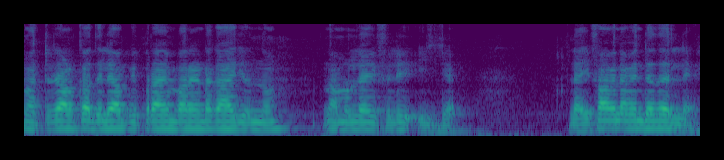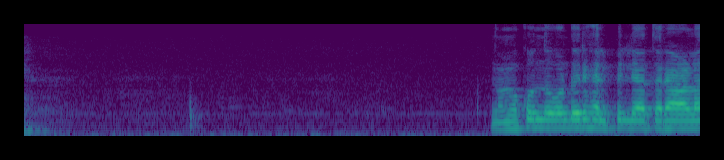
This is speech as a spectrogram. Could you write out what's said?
മറ്റൊരാൾക്ക് അതിൽ അഭിപ്രായം പറയേണ്ട കാര്യമൊന്നും നമ്മുടെ ലൈഫിൽ ഇല്ല. ലൈഫ് അവനവന്റെതല്ലേ. നമുക്കൊന്നുകൊണ്ട് ഒരു ഹെൽപ്പ് ഇല്ലാത്ത ഒരാളെ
